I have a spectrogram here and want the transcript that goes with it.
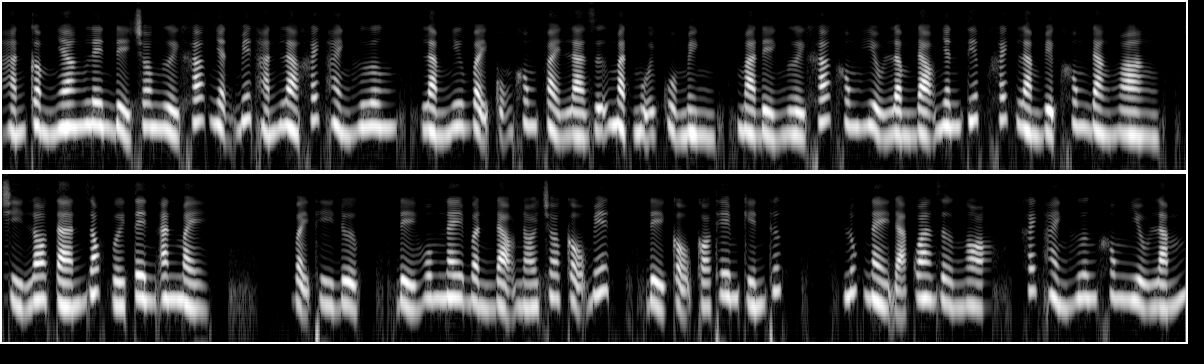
Hắn cầm nhang lên để cho người khác nhận biết hắn là khách hành hương. Làm như vậy cũng không phải là giữ mặt mũi của mình, mà để người khác không hiểu lầm đạo nhân tiếp khách làm việc không đàng hoàng, chỉ lo tán dóc với tên ăn mày. Vậy thì được, để hôm nay bần đạo nói cho cậu biết, để cậu có thêm kiến thức. Lúc này đã qua giờ ngọ, khách hành hương không nhiều lắm,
